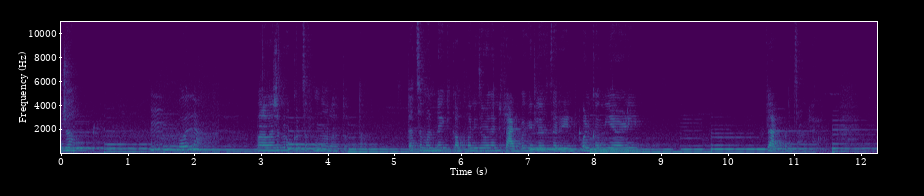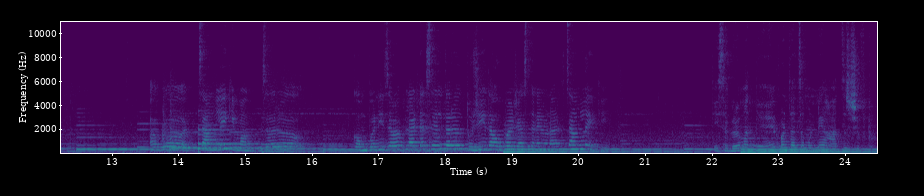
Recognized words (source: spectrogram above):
पूजा. बोल ना. मला माझ्या ब्रोकरचा फोन आला होता आता. त्याचं म्हणणं आहे की कंपनीजवळ त्यांनी फ्लॅट बघितलं त्याचं रेंट पण कमी आहे आणि फ्लॅट पण चांगला आहे. अगं चांगलं आहे की मग. जर कंपनीजवळ फ्लॅट असेल तर तुझी धावपळ जास्त नाही होणार. चांगलं आहे की. हे सगळं मान्य आहे पण त्याचं म्हणणं आहे आजच शिफ्ट हो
